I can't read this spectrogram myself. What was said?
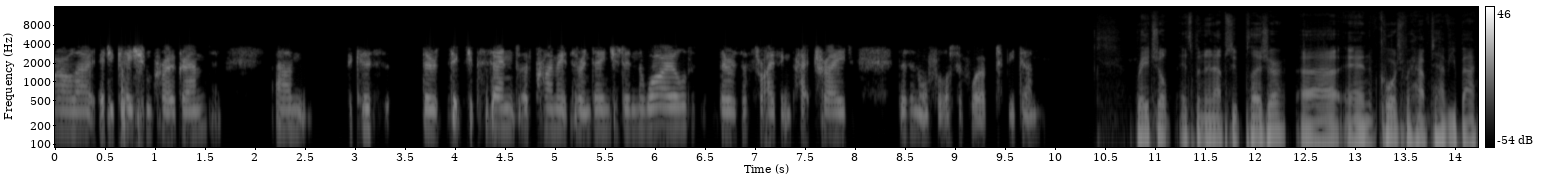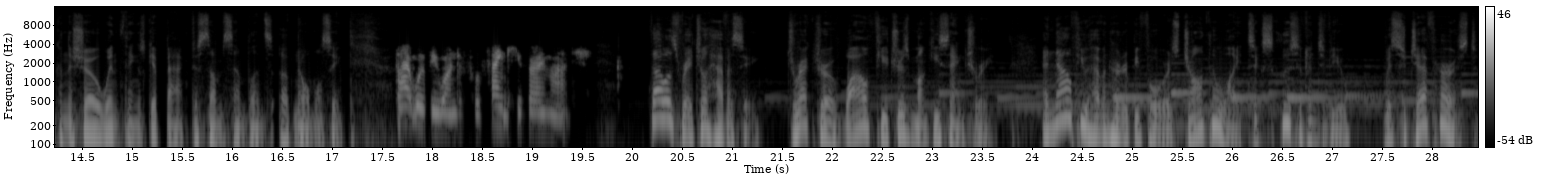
all our education programs um, because there, 60% of primates are endangered in the wild. There is a thriving pet trade. There's an awful lot of work to be done. Rachel, it's been an absolute pleasure. Uh, and of course, we have to have you back on the show when things get back to some semblance of normalcy. That would be wonderful. Thank you very much. That was Rachel Hevesi, Director of Wild Futures Monkey Sanctuary. And now, if you haven't heard it before, is Jonathan White's exclusive interview with Sir Geoff Hurst.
